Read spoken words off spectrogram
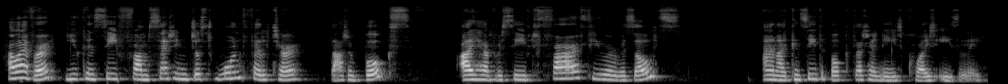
However, you can see from setting just one filter, that of books, I have received far fewer results and I can see the book that I need quite easily.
